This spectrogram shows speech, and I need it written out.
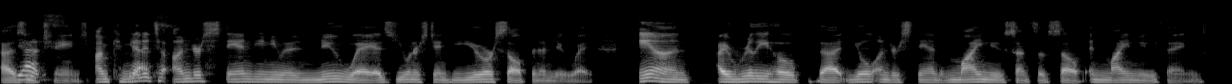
as yes. you change. I'm committed yes. to understanding you in a new way as you understand yourself in a new way. And I really hope that you'll understand my new sense of self and my new things.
